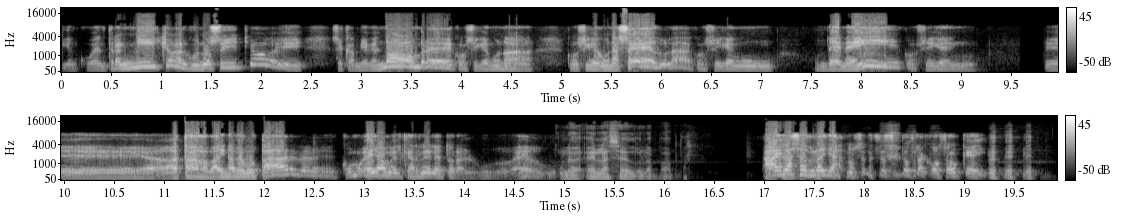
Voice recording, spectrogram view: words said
Y encuentran nicho en algunos sitios y se cambian el nombre, consiguen una, consiguen una cédula, consiguen un, un DNI, consiguen eh, hasta vaina de votar. eh, ¿Cómo se llama el carnet electoral? Eh, La- es la cédula, papá. Ah, es la cédula ya, no se necesita otra cosa, ok.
